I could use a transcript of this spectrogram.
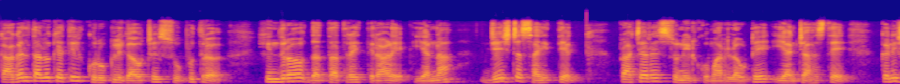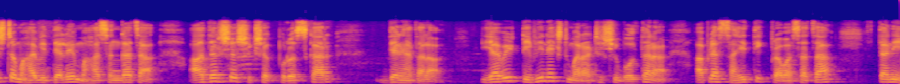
कागल तालुक्यातील कुरुकली गावचे सुपुत्र हिंदुराव दत्तात्रय तिराळे यांना ज्येष्ठ साहित्यिक प्राचार्य सुनील कुमार लवटे यांच्या हस्ते कनिष्ठ महाविद्यालय महासंघाचा आदर्श शिक्षक पुरस्कार देण्यात आला. यावेळी टी व्ही नेक्स्ट मराठीशी बोलताना आपल्या साहित्यिक प्रवासाचा त्यांनी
